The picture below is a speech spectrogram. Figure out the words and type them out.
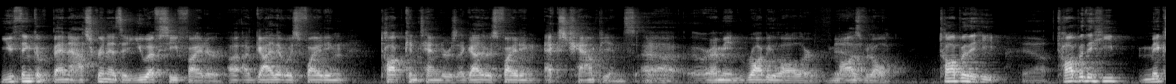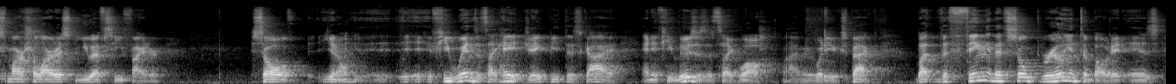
you think of Ben Askren as a UFC fighter, a, a guy that was fighting top contenders, a guy that was fighting ex champions, uh, or I mean Robbie Lawler, Masvidal, top of the heap, Yeah. top of the heap, mixed martial artist, UFC fighter. So you know, if he wins, it's like, hey, Jake beat this guy, and if he loses, it's like, well, I mean, what do you expect? But the thing that's so brilliant about it is,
